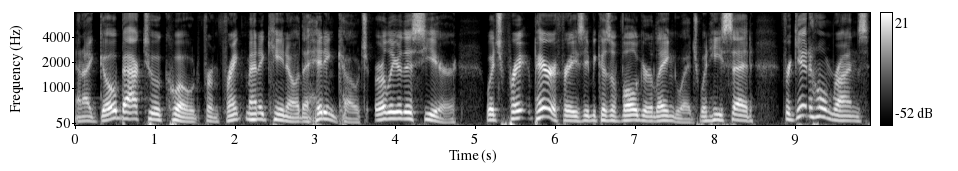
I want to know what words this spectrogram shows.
and I go back to a quote from Frank Menechino, the hitting coach, earlier this year, which pra- paraphrasing because of vulgar language, when he said, Forget home runs,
